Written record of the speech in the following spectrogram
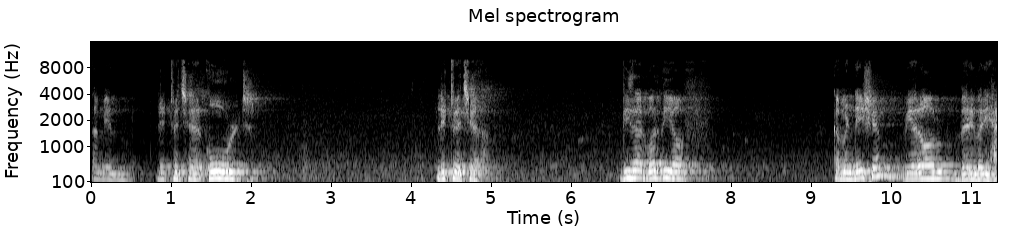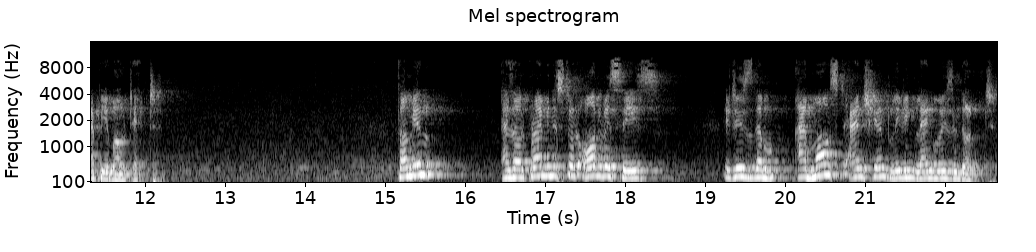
culture, literature, old literature. These are worthy of commendation. We are all very, very happy about it. Tamil, as our Prime Minister always says, it is the most ancient living language in the world.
